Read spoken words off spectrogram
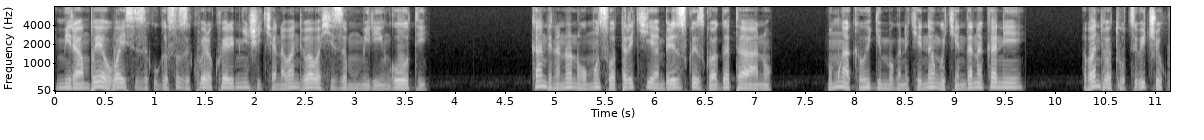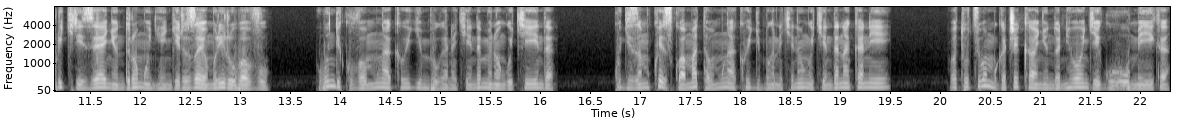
imirambo yabo bayisize ku gasozi kubera ko yari myinshi cyane abandi babashyize mu miringoti. Kandi nanone uwo munsi wa tariki ya mbere z'ukwezi kwa gatanu mu mwaka w'igihumbi magana cyenda mirongo icyenda na kane abandi batutsi biciwe kuri kiliziya ya nyundo no mu nkengero zayo muri rubavu ubundi kuva mu mwaka w'igihumbi magana cyenda mirongo icyenda kugeza mu kwezi kwa mata mu mwaka w'igihumbi magana cyenda mirongo icyenda na kane abatutsi bo mu gace ka nyundo ntibongeye guhumeka.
